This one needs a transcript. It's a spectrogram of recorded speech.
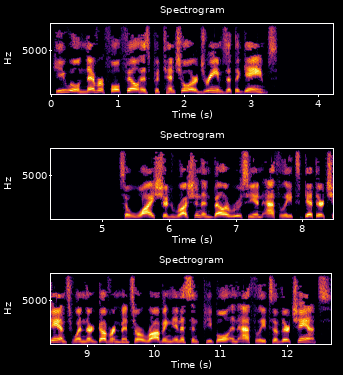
He will never fulfill his potential or dreams at the Games. So why should Russian and Belarusian athletes get their chance when their governments are robbing innocent people and athletes of their chance?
